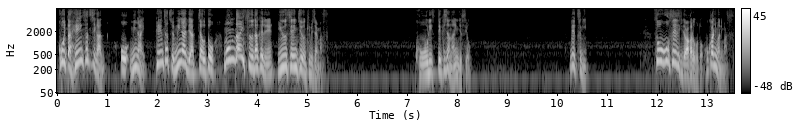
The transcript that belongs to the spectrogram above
こういった偏差値がを見ない。偏差値を見ないでやっちゃうと問題数だけでね優先順位を決めちゃいます。効率的じゃないんですよ。で次。総合成績で分かること。他にもあります。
